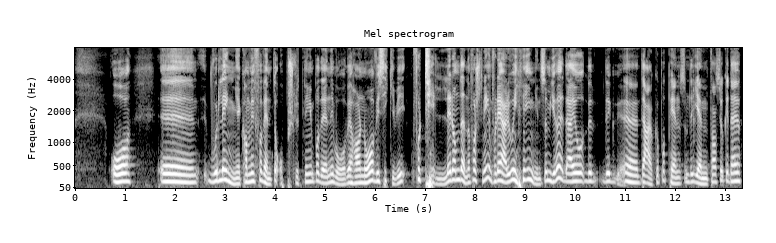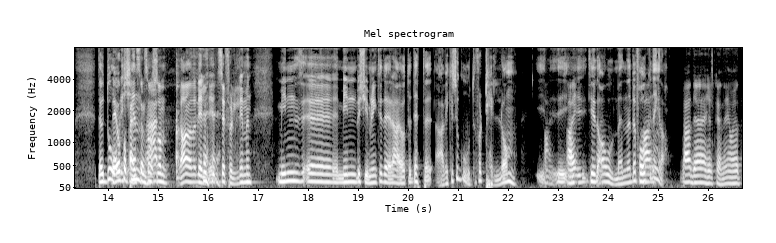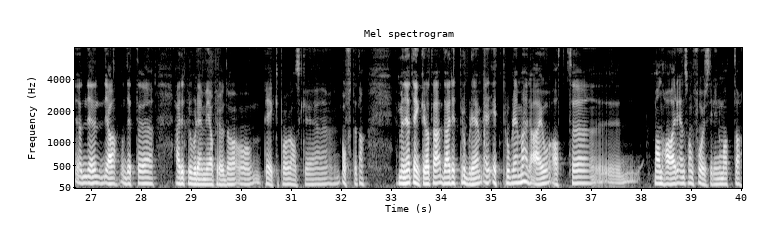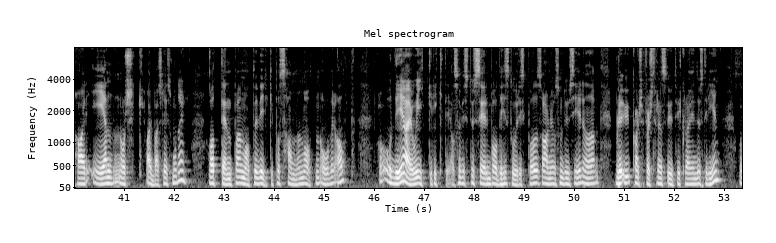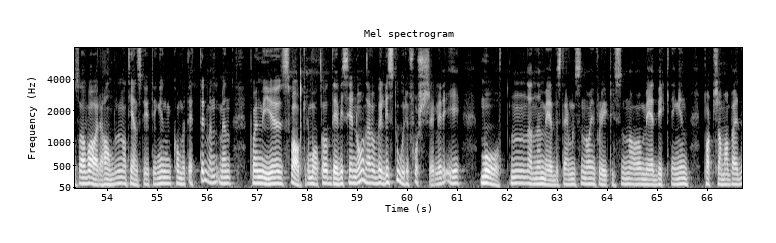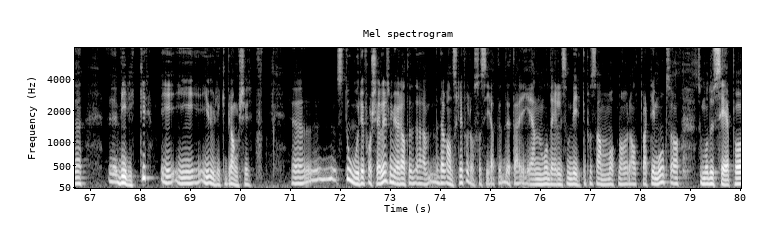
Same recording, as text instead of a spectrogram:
Og hvor lenge kan vi forvente oppslutningen på det nivået vi har nå, hvis ikke vi forteller om denne forskningen? For det er det jo ingen, som gjør. Det er jo, det, det, eh, det er jo ikke på pensum, det gjentas jo ikke. Det er jo, det er jo Det er jo kjent. Sånn som, ja, veldig, selvfølgelig. Men min, eh, min bekymring til dere er jo at dette er vi ikke så gode til å fortelle om i, i, Nei. til den allmenne befolkning, da. Ja, det er jeg helt enig i. Ja, og dette er et problem vi har prøvd å, å peke på ganske ofte. Da. Men jeg tenker at det er, et problem Et problem her er jo at uh, man har en sånn forestilling om at det har én norsk arbeidslivsmodell, og at den på en måte virker på samme måten overalt. Og det er jo ikke riktig. Altså Hvis du ser både historisk på det, så har den jo, som du sier, den ble kanskje først og fremst utvikla i industrien. Og så har varehandelen og tjenesteytingen kommet etter, men, men på en mye svakere måte. Og det vi ser nå, det er jo veldig store forskjeller i måten denne medbestemmelsen og innflytelsen og medvirkningen, partssamarbeidet, eh, virker i, i, i ulike bransjer. Eh, Store forskjeller som gjør at det er, det er vanskelig for oss å si at dette er én modell som virker på samme måten overalt. Tvert imot så, så må du se på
